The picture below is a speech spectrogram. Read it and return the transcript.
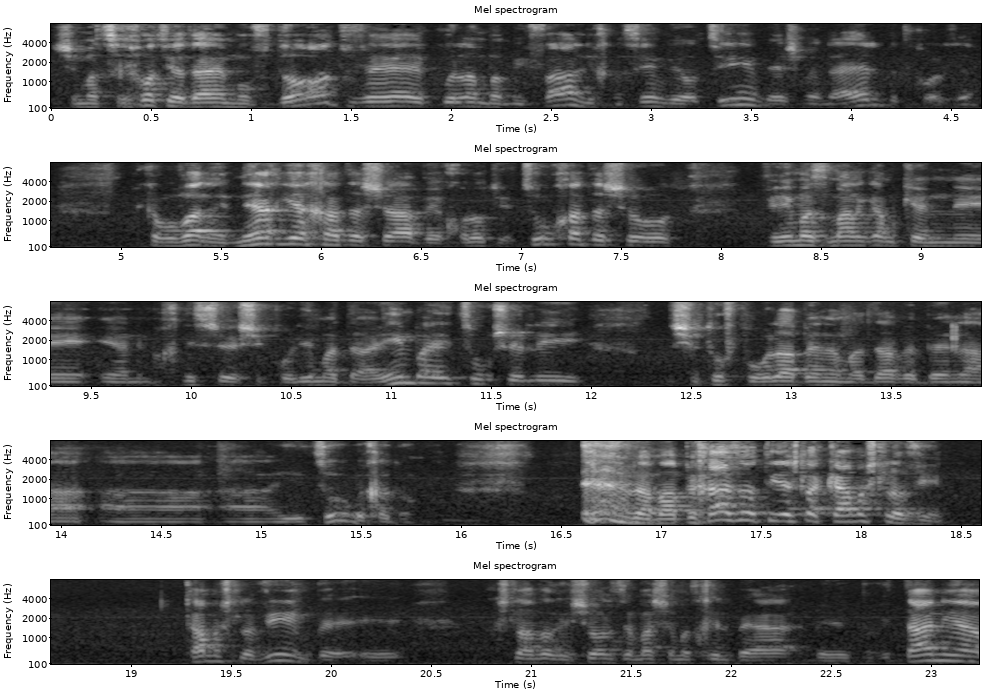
שמצריכות ידיים עובדות, וכולם במפעל נכנסים ויוצאים, ויש מנהל ואת כל זה. וכמובן אנרגיה חדשה ויכולות ייצור חדשות, ועם הזמן גם כן אה, אני מכניס שיקולים מדעיים בייצור שלי, שיתוף פעולה בין המדע ובין הייצור וכדומה. והמהפכה הזאת יש לה כמה שלבים. כמה שלבים, השלב הראשון זה מה שמתחיל בבריטניה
